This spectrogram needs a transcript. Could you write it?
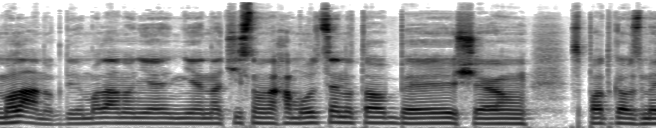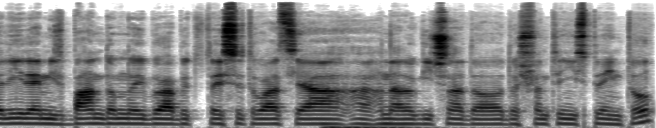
Molano. Gdyby Molano nie, nie nacisnął na hamulce, no to by się spotkał z Melirem i z bandą, no i byłaby tutaj sytuacja analogiczna do, do świątyni sprintu.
